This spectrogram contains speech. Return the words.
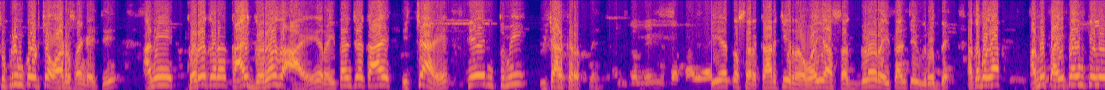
सुप्रीम कोर्टची ऑर्डर सांगायची. आणि खरं खरं काय गरज आहे रहितांच्या काय इच्छा आहे ते तुम्ही विचार करत नाही. हे आता सरकारची रवैया सगळं रैतांच्या विरुद्ध आहे. आता बघा आम्ही पाईपलाईन केले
